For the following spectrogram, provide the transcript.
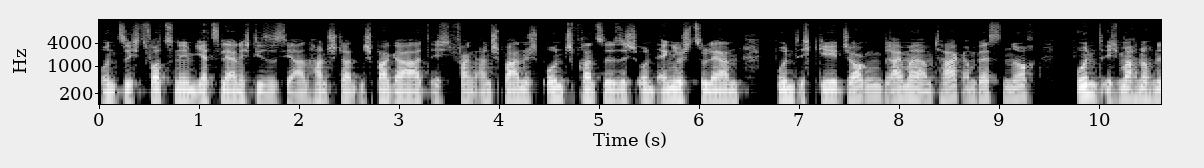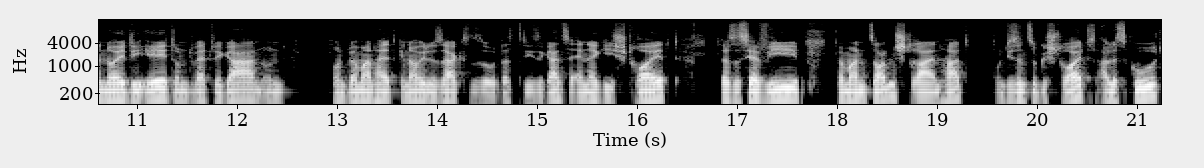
und sich vorzunehmen, jetzt lerne ich dieses Jahr einen Handstand, einen Spagat, ich fange an Spanisch und Französisch und Englisch zu lernen und ich gehe joggen dreimal am Tag am besten noch und ich mache noch eine neue Diät und werde vegan und Und wenn man halt, genau wie du sagst, so, dass diese ganze Energie streut, das ist ja wie, wenn man Sonnenstrahlen hat und die sind so gestreut, ist alles gut.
